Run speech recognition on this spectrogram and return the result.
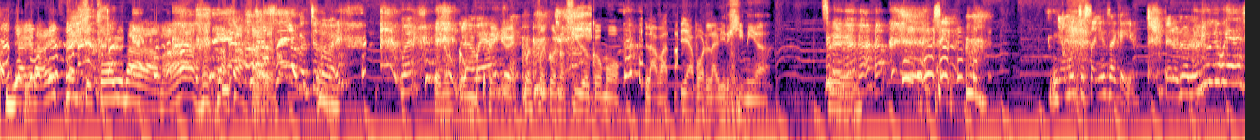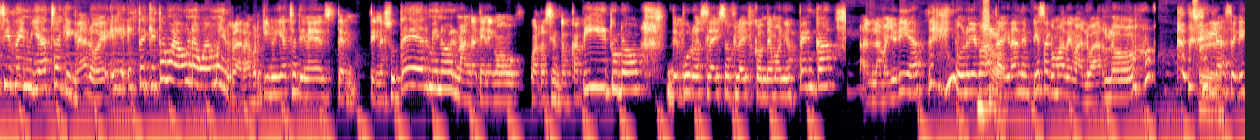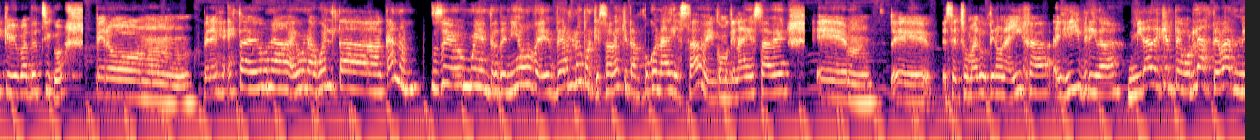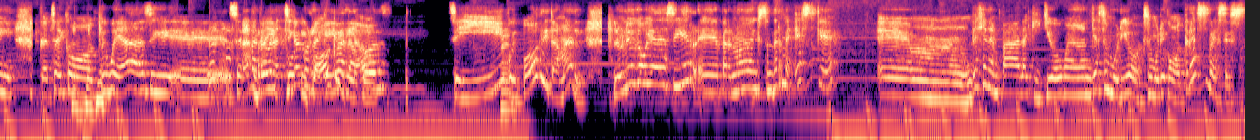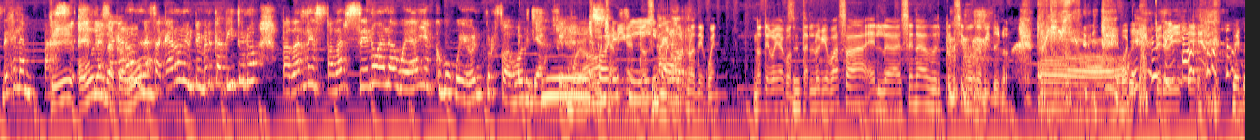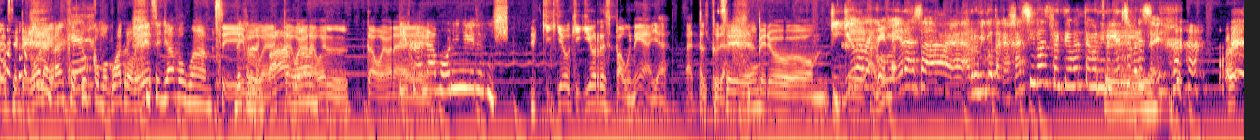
Y agradezcan que soy una dama. En un combate que... después fue conocido como la batalla por la virginidad. Sí. Sí. Ya muchos años de aquello. Pero no, lo único que voy a decir de Inuyasha, que claro, es, que esta weá es una weá muy rara, porque Inuyasha tiene, ter- tiene su término, el manga tiene como 400 capítulos, de puro slice of life con demonios penca, la mayoría. Y uno ya cuando está grande empieza como a devaluarlo. Sí. la serie que vio cuando chico. Pero, mm, pero es- esta es una, es una vuelta canon. Entonces es muy entretenido ve- verlo porque sabes que tampoco nadie sabe. Como que nadie sabe. Eh, eh, Sechomaru tiene una hija, es híbrida. Mira de quién te burlaste, Barney. ¿Cachai? Como, qué weá, así. Eh, será la cabra chica con la que iba hipócrita, lado. Sí, Sí. muy hipócrita, mal. Lo único que voy a decir, eh, para no extenderme, es que eh, dejen en paz a la Kikyo, weón. Ya se murió. Se murió como tres veces. Déjenla en paz. Sí, oye, la, sacaron, la sacaron el primer capítulo para darles, para dar celo a la weá y es como, weón, por favor, ya. Sí, weón. Amiga, entonces mejor no te cuento. No te voy a contar lo que pasa en la escena del próximo capítulo. Oh, Oye, pero eh, se, se pegó la gran Jesús como cuatro veces ya, pues, weón. sí, pues paz, esta weón. weón, esta weona, eh, Déjala morir. Kikyo, Kikyo respawnea ya a esta altura. Sí. Pero Kikyo eh, da a de mí- comer a, esa, a Rumiko Takahashi más prácticamente con Sí. Inuyasha, parece.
